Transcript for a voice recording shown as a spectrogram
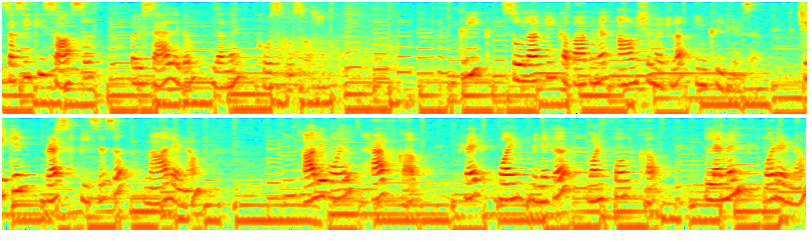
സസിക്കി സോസും ഒരു സാലഡും ലെമൺ കോസ്കോസും ഗ്രീക്ക് സോലാക്കി കബാബിന് ആവശ്യമായിട്ടുള്ള ഇൻഗ്രീഡിയൻസ് ചിക്കൻ ബ്രസ്റ്റ് പീസസ് നാലെണ്ണം olive oil half cup red wine vinegar one fourth cup lemon ഒരെണ്ണം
